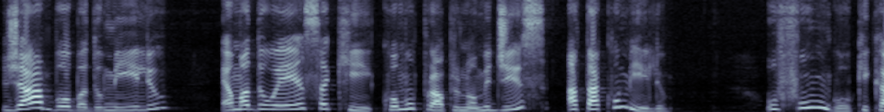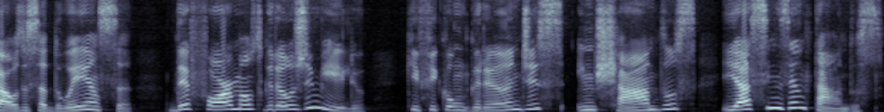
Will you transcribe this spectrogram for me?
Já a boba do milho é uma doença que, como o próprio nome diz, ataca o milho. O fungo que causa essa doença deforma os grãos de milho, que ficam grandes, inchados e acinzentados.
